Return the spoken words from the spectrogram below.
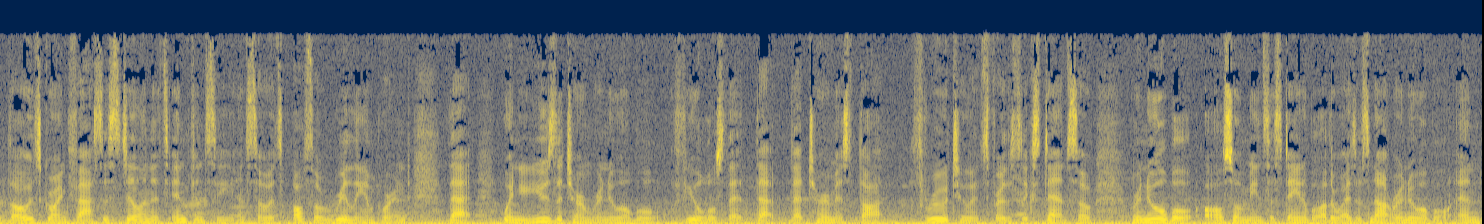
though it's growing fast, is still in its infancy. And so it's also really important that when you use the term renewable fuels, that that, that term is thought through to its furthest extent. So renewable also means sustainable. Otherwise, it's not renewable. And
